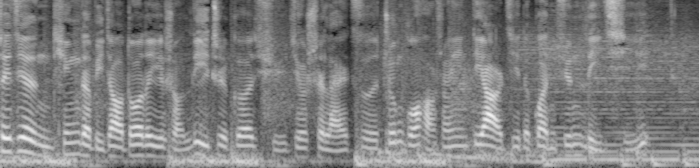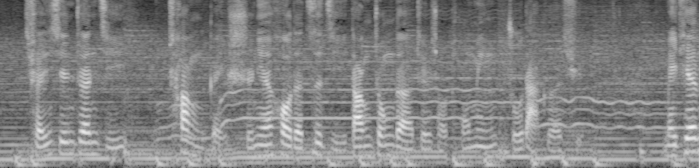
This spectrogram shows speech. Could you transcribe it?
最近听的比较多的一首励志歌曲，就是来自《中国好声音》第二季的冠军李琦全新专辑《唱给十年后的自己》当中的这首同名主打歌曲，每天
